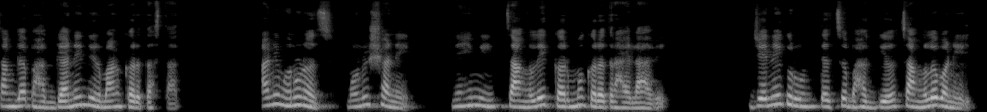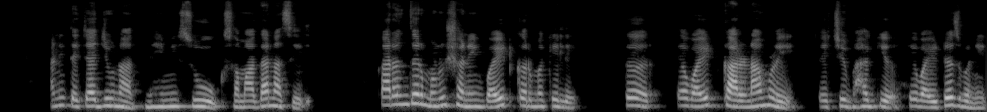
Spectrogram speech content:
चांगल्या भाग्याने निर्माण करत असतात. आणि म्हणूनच मनुष्याने नेहमी चांगले कर्म करत राहायला हवे. जेणेकरून त्याचं भाग्य चांगलं बनेल आणि त्याच्या जीवनात नेहमी सुख समाधान असेल. कारण जर मनुष्याने वाईट कर्म केले तर त्या वाईट कारणामुळे त्याचे भाग्य हे वाईटच बनेल.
